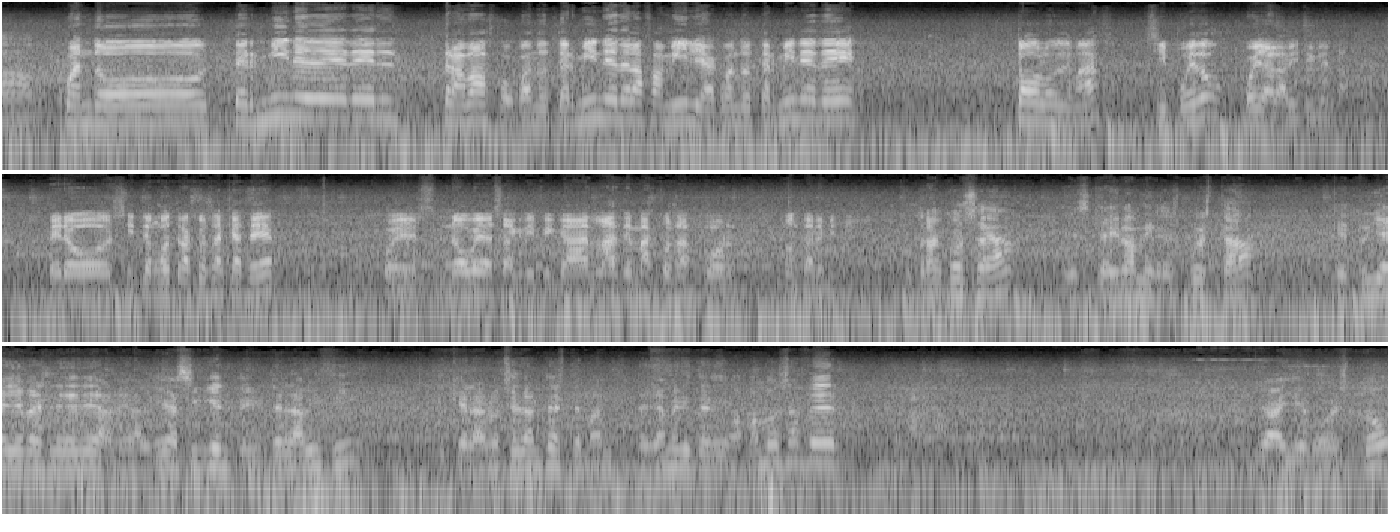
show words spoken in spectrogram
ah, Cuando termine de- del trabajo, cuando termine de la familia, cuando termine de todo lo demás, si puedo, voy a la bicicleta. Pero si tengo otras cosas que hacer, pues no voy a sacrificar las demás cosas por montar en bici. otra cosa es que ahí va mi respuesta, que tú ya lleves la idea de al día siguiente irte en la bici y que la noche de antes te, llamen y te digan, vamos a hacer. Ya llevo esto,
